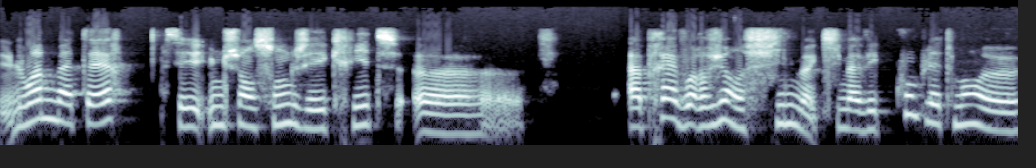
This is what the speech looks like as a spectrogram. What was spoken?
loin de ma terre, c'est une chanson que j'ai écrite euh, après avoir vu un film qui m'avait complètement euh,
